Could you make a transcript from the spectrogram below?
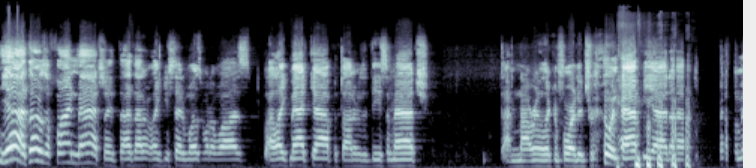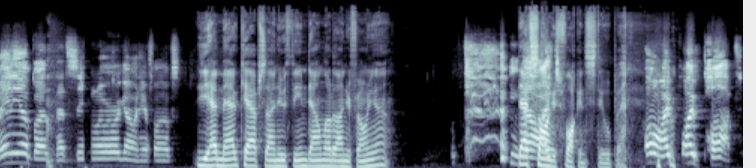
Yeah, I thought it was a fine match. I, I thought, it, like you said, it was what it was. I like Madcap. I thought it was a decent match. I'm not really looking forward to Drew and Happy at uh, WrestleMania, but that's seemingly where we're going here, folks. You have Madcap's uh, new theme downloaded on your phone yet? That No, song I- is fucking stupid. Oh, I, I popped.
